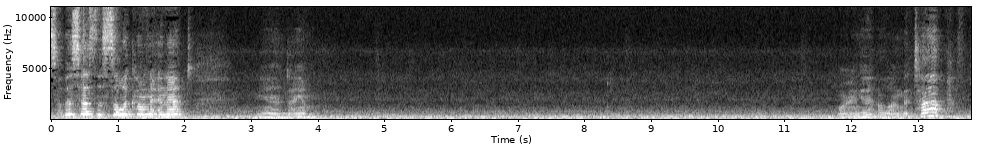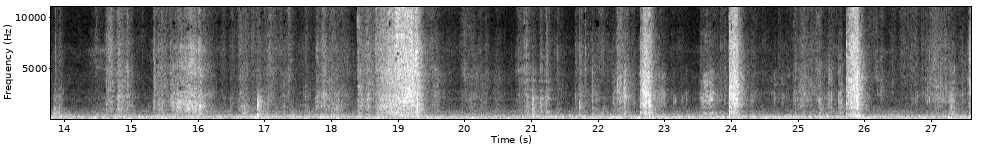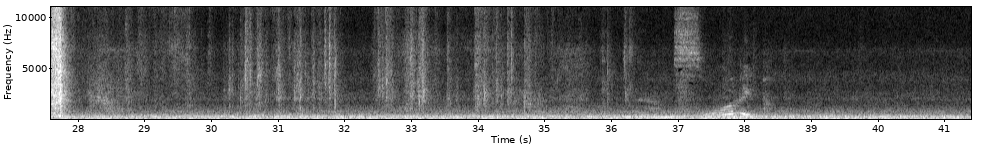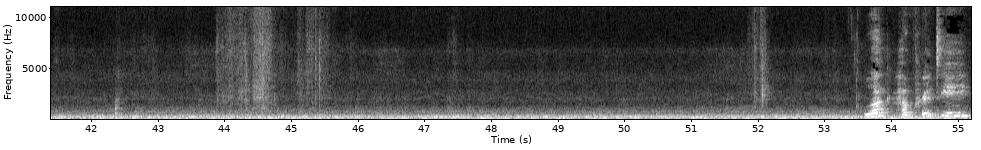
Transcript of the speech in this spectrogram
So this has the silicone in it. And I am pouring it along the top. Look how pretty.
